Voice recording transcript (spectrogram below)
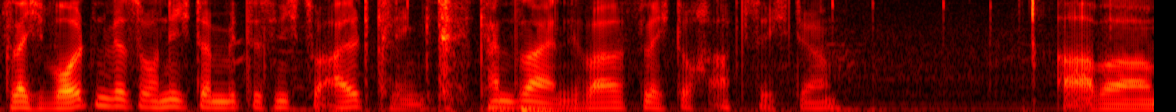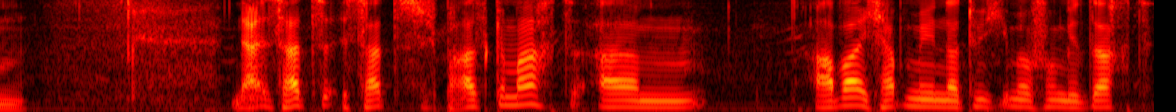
Vielleicht wollten wir es auch nicht, damit es nicht so alt klingt. Kann sein, war vielleicht doch Absicht, ja. Aber na, es, hat, es hat Spaß gemacht. Ähm, aber ich habe mir natürlich immer schon gedacht,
